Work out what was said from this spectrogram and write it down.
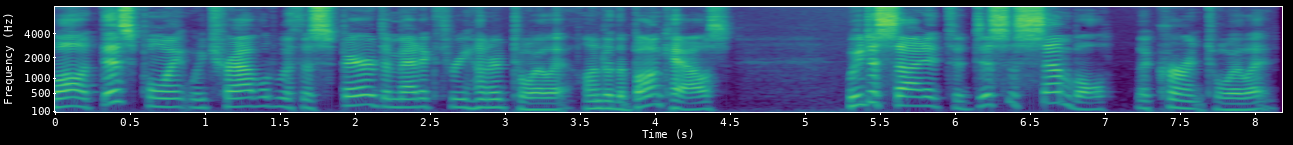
While at this point we traveled with a spare Dometic 300 toilet under the bunkhouse, we decided to disassemble the current toilet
